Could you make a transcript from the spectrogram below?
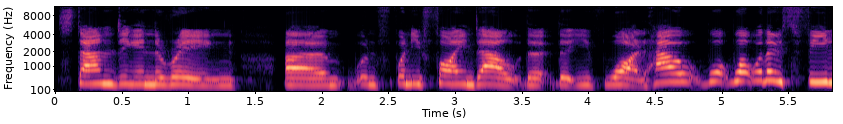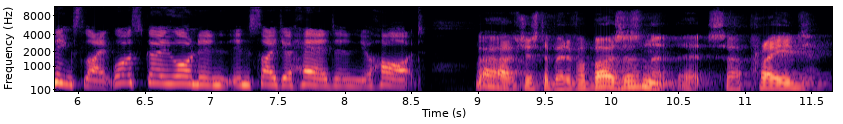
standing in the ring um, when, when you find out that, that you've won, how what what were those feelings like? What's going on in, inside your head and your heart? Well, it's just a bit of a buzz, isn't it? It's a pride,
